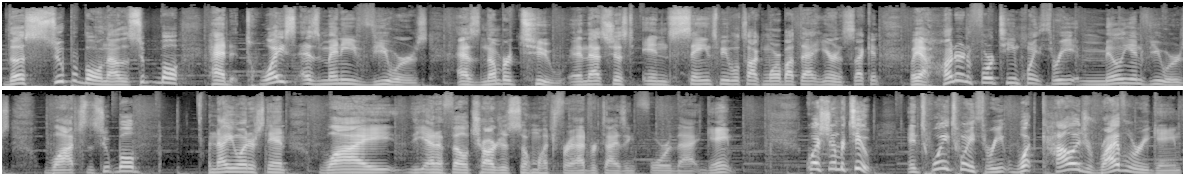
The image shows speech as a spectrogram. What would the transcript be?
the Super Bowl. Now, the Super Bowl had twice as many viewers as number two, and that's just insane to me. We'll talk more about that here in a second. But yeah, 114.3 million viewers watched the Super Bowl. Now you understand why the NFL charges so much for advertising for that game. Question number two. In 2023, what college rivalry game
